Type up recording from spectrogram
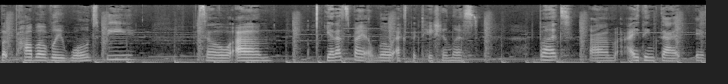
but probably won't be. So, um, yeah, that's my low expectation list. But um, I think that if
